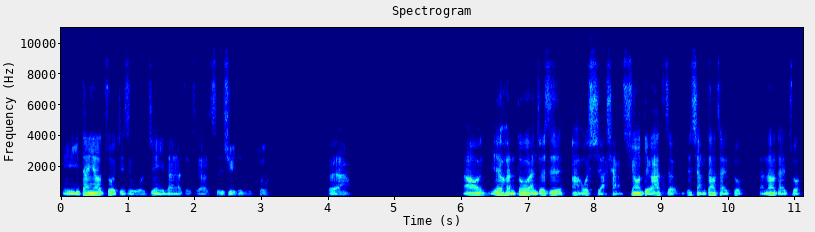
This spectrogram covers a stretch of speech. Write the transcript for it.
你一旦要做，其实我建议大家就是要持续的去做，对啊。然后也有很多人就是啊，我想想希望得他走，就想到才做，想到才做。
